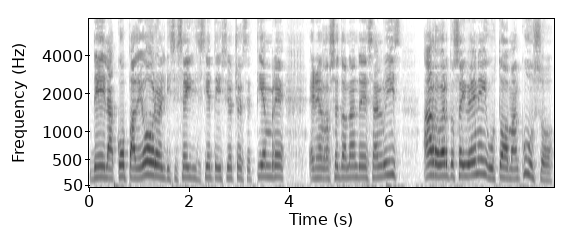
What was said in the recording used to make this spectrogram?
de la Copa de Oro el 16, 17 y 18 de septiembre en el Roseto Hernández de San Luis a Roberto Seibene y Gustavo Mancuso.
